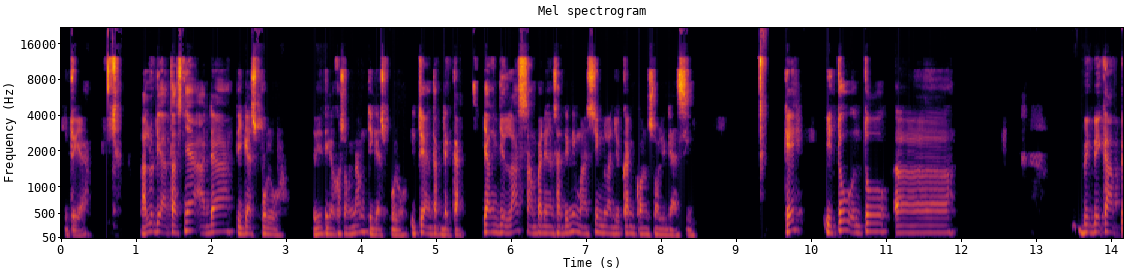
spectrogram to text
gitu ya. Lalu di atasnya ada 310. Jadi 306, 310. Itu yang terdekat. Yang jelas sampai dengan saat ini masih melanjutkan konsolidasi. Oke, itu untuk uh, eh, BBKP.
